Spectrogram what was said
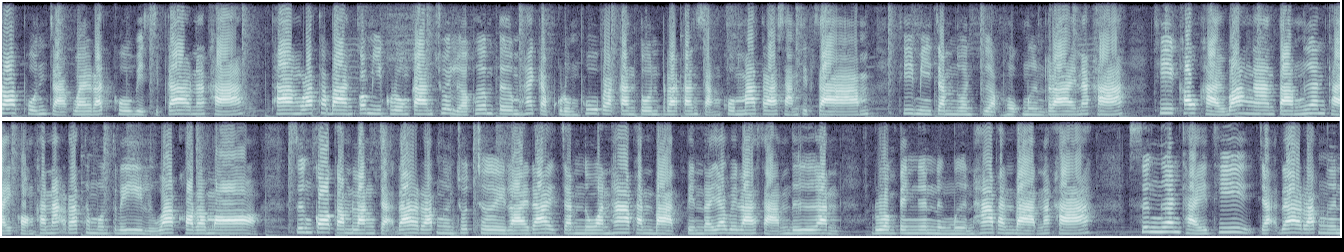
รอดพ้นจากไวรัสโควิด -19 นะคะ ทางรัฐบาลก็มีโครงการช่วยเหลือเพิ่มเติมให้กับกลุ่มผู้ประกันตนประกันสังคมมาตรา 33 ที่มีจำนวนเกือบ 60,000 รายนะคะ ที่เข้าข่ายว่างงานตามเงื่อนไขของคณะรัฐมนตรีหรือว่าคอรมอซึ่งก็กำลังจะได้รับเงินชดเชยรายได้จำนวน 5,000 บาท เป็นระยะเวลา 3 เดือน รวมเป็นเงิน 15,000 บาทนะคะ ซึ่งเงื่อนไขที่จะได้รับเงิน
